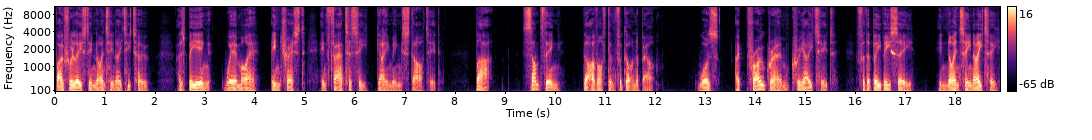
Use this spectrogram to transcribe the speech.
both released in 1982, as being where my interest in fantasy gaming started. But something that I've often forgotten about was a program created for the BBC in 1980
